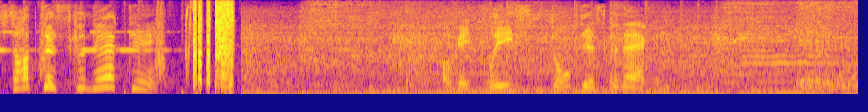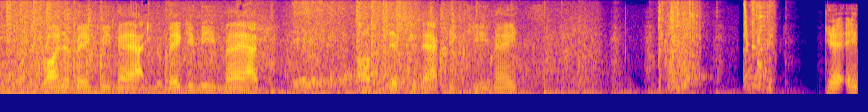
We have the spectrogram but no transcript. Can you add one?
Stop disconnecting. Okay, please don't disconnect. You're trying to make me mad. You're making me mad. I'm disconnecting teammates. Get a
